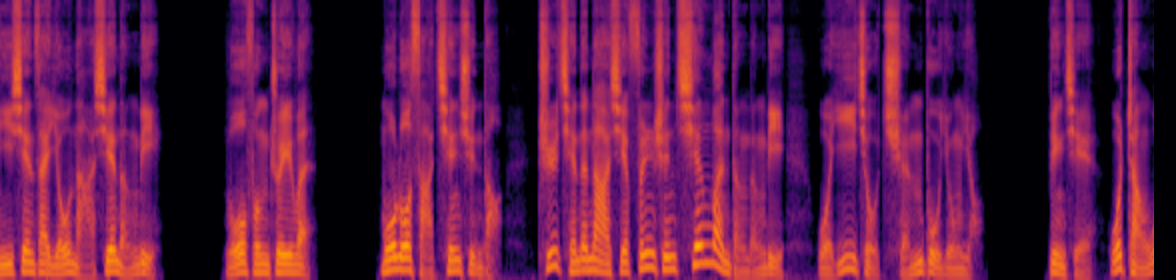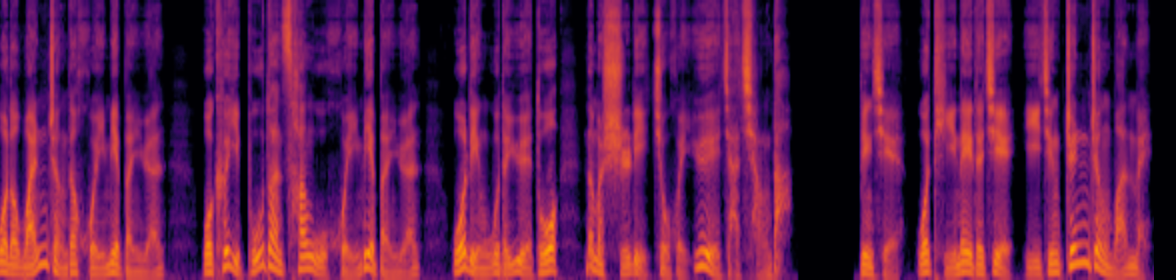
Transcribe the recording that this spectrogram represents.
你现在有哪些能力？”罗峰追问。摩罗萨谦逊道：“之前的那些分身千万等能力。”我依旧全部拥有，并且我掌握了完整的毁灭本源。我可以不断参悟毁灭本源，我领悟的越多，那么实力就会越加强大，并且我体内的界已经真正完美，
